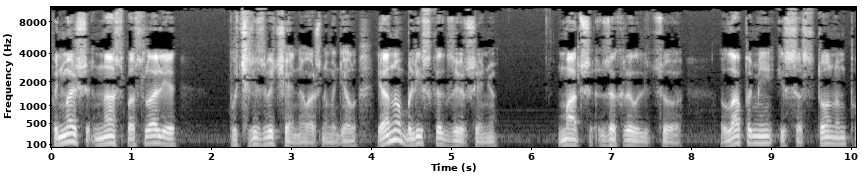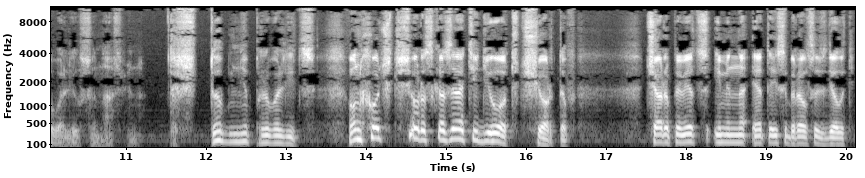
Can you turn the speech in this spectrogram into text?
Понимаешь, нас послали по чрезвычайно важному делу, и оно близко к завершению. Мадж закрыл лицо лапами и со стоном повалился на спину. «Чтоб мне провалиться! Он хочет все рассказать, идиот чертов!» Чароповец именно это и собирался сделать.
